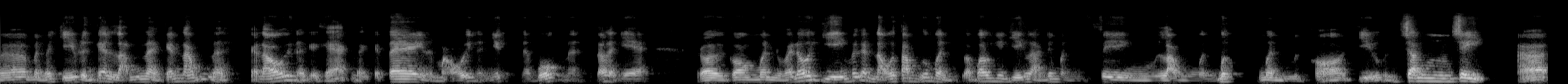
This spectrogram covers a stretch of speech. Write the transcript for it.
À, mình phải chịu đựng cái lạnh này cái nóng này cái đói này cái khát này cái tê này mỏi này nhức này buốt này đó là nhẹ rồi còn mình phải đối diện với cái nội tâm của mình. Có bao nhiêu chuyện làm cho mình phiền lòng mình bực mình mình khó chịu mình sân si. À,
